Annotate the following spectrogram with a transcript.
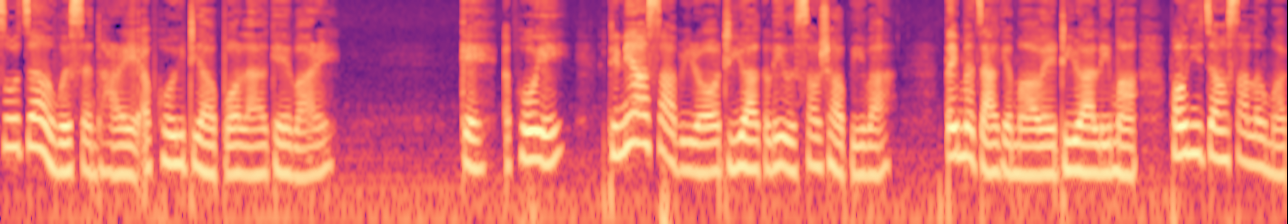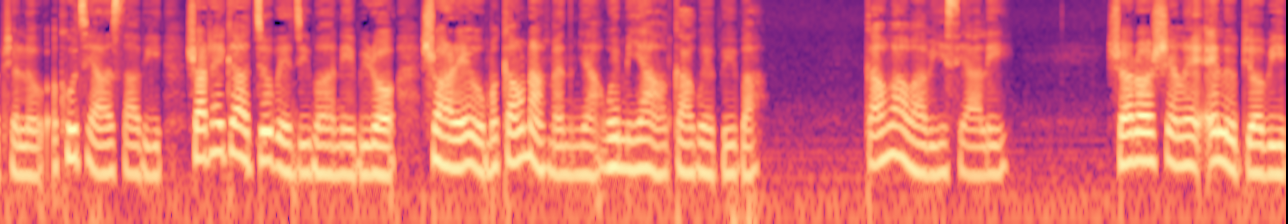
စိုးကြောင်ဝစ်ဆင်ထားတဲ့အဖိုးကြီးတယောက်ပေါ်လာခဲ့ပါတယ်။ကဲအဖိုးကြီးဒီနေ့အစပြီးတော့ဒီရွာကလေးကိုစောင့်ရှောက်ပေးပါ။တိတ်မကြခင်မှာပဲဒီရွာလေးမှာဘုန်းကြီးကျောင်းဆောက်လုပ်မှာဖြစ်လို့အခုချိန်အားစပြီးရွာထိပ်ကကျိုးပင်ကြီးမှာနေပြီးတော့ရွာထဲကိုမကောင်းတာမှန်သမျှဝင်မရအောင်ကာကွယ်ပေးပါ။ကောင်းလာပါပြီဆရာလေး။ရွာတော်ရှင်လည်းအဲ့လိုပြောပြီး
